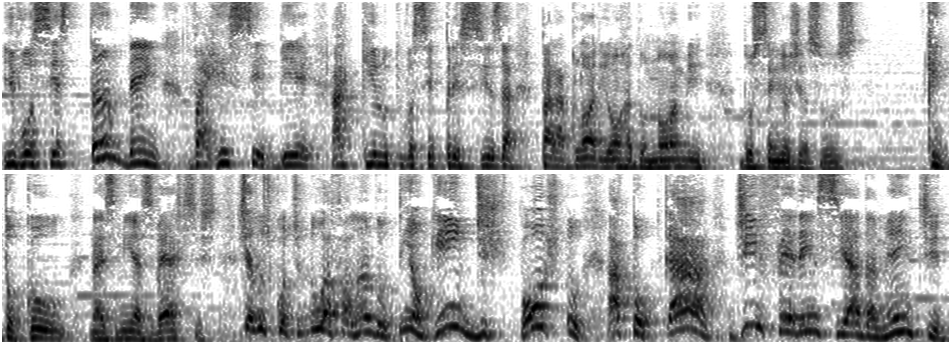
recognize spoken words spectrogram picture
E você também vai receber aquilo que você precisa para a glória e honra do nome do Senhor Jesus quem tocou nas minhas vestes. Jesus continua falando: tem alguém disposto a tocar diferenciadamente?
